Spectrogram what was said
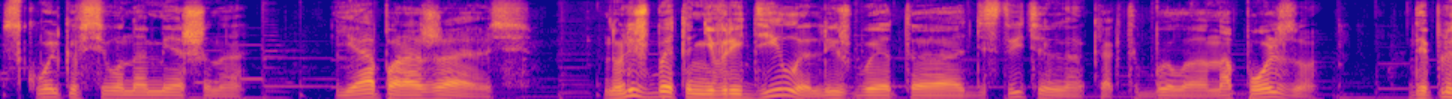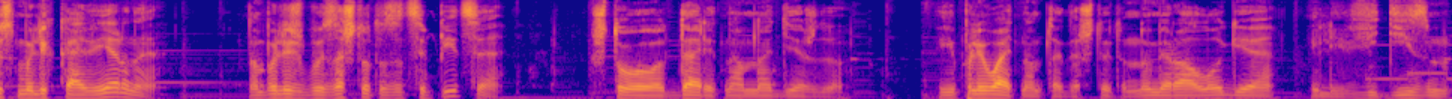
сколько всего намешано – я поражаюсь. Но лишь бы это не вредило, лишь бы это действительно как-то было на пользу. Да и плюс мы легковерны. Нам бы лишь бы за что-то зацепиться, что дарит нам надежду. И плевать нам тогда, что это нумерология или ведизм.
